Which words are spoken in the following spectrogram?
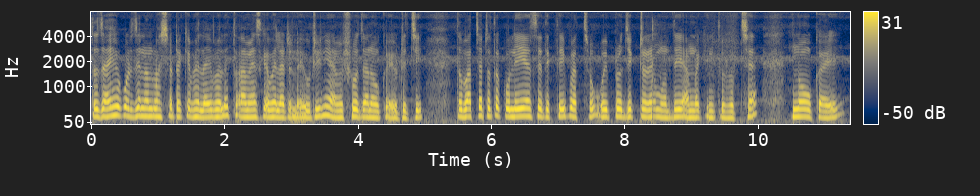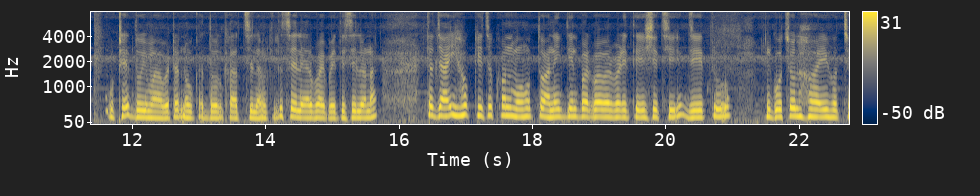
তো যাই হোক অরিজিনাল ভাষাটাকে ভেলাই বলে। তো আমি আজকে ভেলা টেলায় উঠিনি, আমি সোজা নৌকায় উঠেছি। তো বাচ্চাটা তো কোলেই আছে, দেখতেই পাচ্ছ। ওই প্রজেক্টরের মধ্যে আমরা কিন্তু হচ্ছে নৌকায় উঠে দুই মা বেটা নৌকার দোল খাওয়াচ্ছিলাম, কিন্তু ছেলে আর ভয় পাইতেছিল না। তো যাই হোক, কিছুক্ষণ মুহূর্ত অনেক দিন পর বাবার বাড়িতে এসেছি। যেহেতু গোচল হয় হচ্ছে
